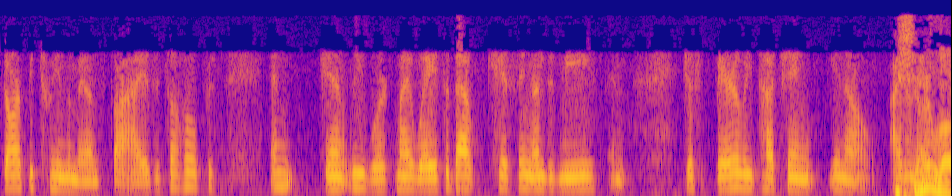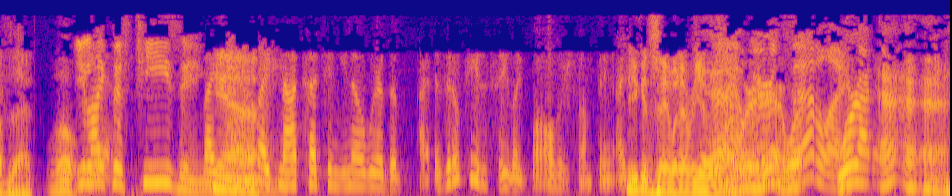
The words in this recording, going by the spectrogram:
start between the man's thighs. It's a whole, and gently work my way. It's about kissing underneath and just barely touching. You know, I don't See, I love that. Whoa. You like this teasing. Like, Yeah. kind of like not touching, you know, where the, uh, is it okay to say like balls or something? I, You can say whatever you Yeah, want. we're we're here. We're, satellite. we're at uh, uh, uh.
